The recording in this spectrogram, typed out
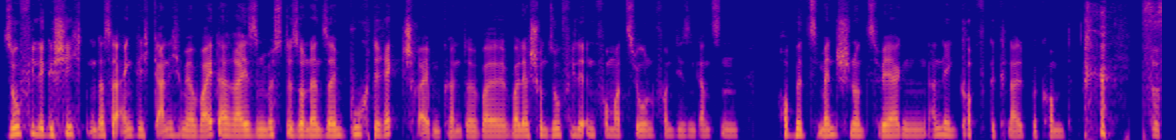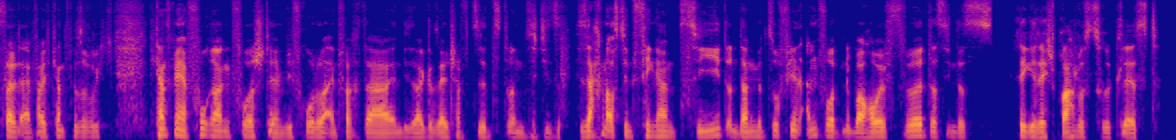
So viele Geschichten, dass er eigentlich gar nicht mehr weiterreisen müsste, sondern sein Buch direkt schreiben könnte, weil, weil er schon so viele Informationen von diesen ganzen Hobbits, Menschen und Zwergen an den Kopf geknallt bekommt. Es ist halt einfach, ich kann es mir so wirklich, ich kann es mir hervorragend vorstellen, wie Frodo einfach da in dieser Gesellschaft sitzt und sich diese die Sachen aus den Fingern zieht und dann mit so vielen Antworten überhäuft wird, dass ihn das regelrecht sprachlos zurücklässt.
